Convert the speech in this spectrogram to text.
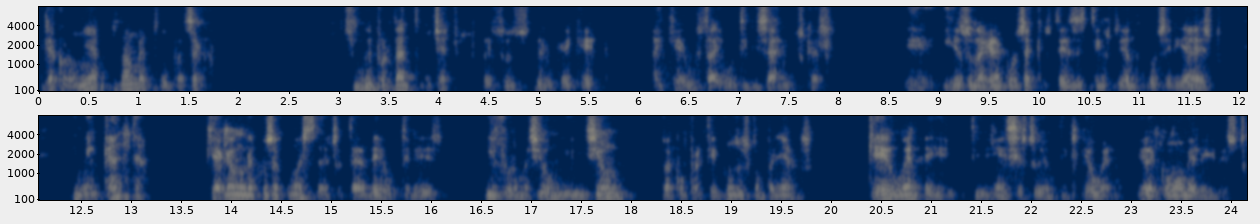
Y la economía es un método para hacerlo. Es muy importante, muchachos. Eso es de lo que hay que, hay que gustar, utilizar y buscar. Eh, y es una gran cosa que ustedes estén estudiando con seriedad esto. Y me encanta que hagan una cosa como esta, de tratar de obtener información y visión para compartir con sus compañeros. Qué buena inteligencia estudiantil, qué bueno. Miren cómo me alegra esto.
